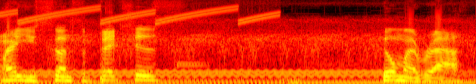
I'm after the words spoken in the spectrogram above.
Are you sons of bitches? Feel my wrath.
